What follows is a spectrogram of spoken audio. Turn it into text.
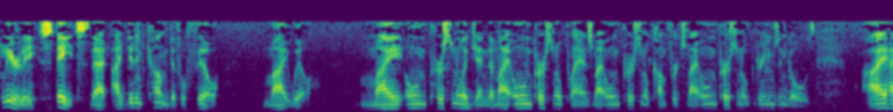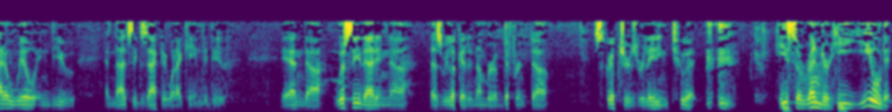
clearly states that I didn't come to fulfill my will, my own personal agenda, my own personal plans, my own personal comforts, my own personal dreams and goals. I had a will in view, and that's exactly what I came to do. And uh, we'll see that in uh, as we look at a number of different uh, scriptures relating to it. he surrendered. He yielded.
